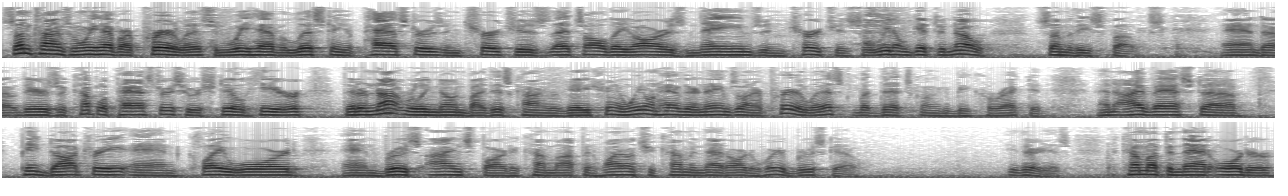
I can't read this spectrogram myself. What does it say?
Sometimes when we have our prayer list and we have a listing of pastors and churches, that's all they are is names and churches. So we don't get to know some of these folks. And uh, there's a couple of pastors who are still here that are not really known by this congregation, and we don't have their names on our prayer list, but that's going to be corrected. And I've asked uh, Pete Daughtry and Clay Ward and Bruce Einspar to come up, and why don't you come in that order? Where did Bruce go? there he is, to come up in that order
